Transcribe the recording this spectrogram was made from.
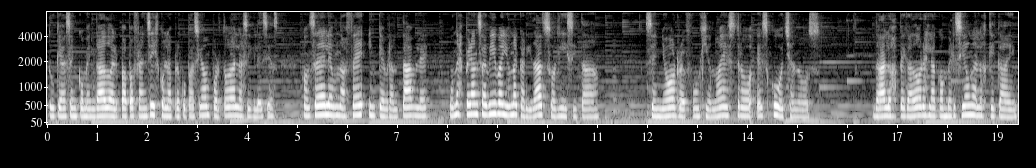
Tú que has encomendado al Papa Francisco la preocupación por todas las iglesias, concédele una fe inquebrantable, una esperanza viva y una caridad solícita. Señor, refugio nuestro, escúchanos. Da a los pecadores la conversión a los que caen,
